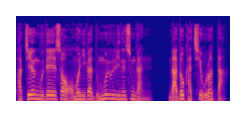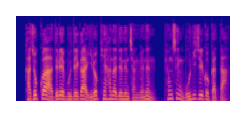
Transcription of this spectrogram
박지현 무대에서 어머니가 눈물 흘리는 순간 나도 같이 울었다. 가족과 아들의 무대가 이렇게 하나 되는 장면은 평생 못 잊을 것 같다.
